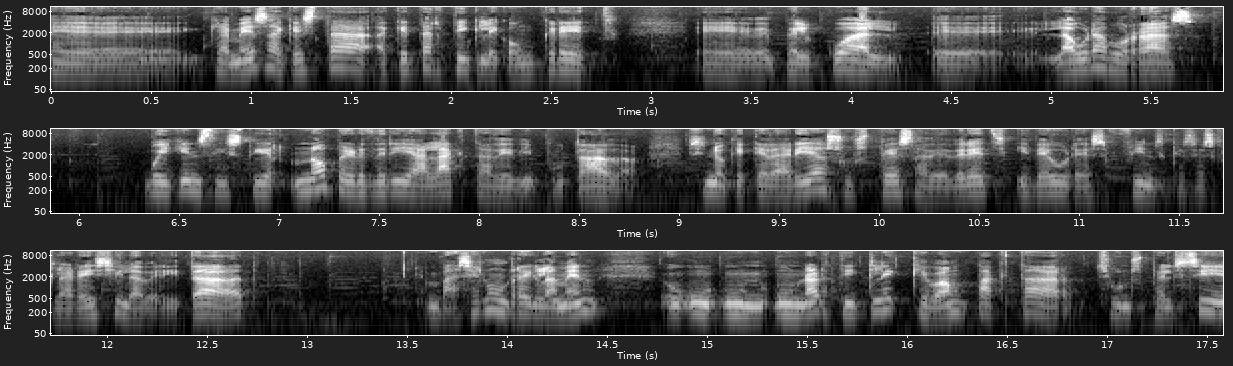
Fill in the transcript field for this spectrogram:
eh, que a més aquesta, aquest article concret eh, pel qual eh, Laura Borràs vull insistir, no perdria l'acta de diputada, sinó que quedaria suspesa de drets i deures fins que s'esclareixi la veritat, va ser un reglament, un, un, un article que van pactar Junts pel Sí,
